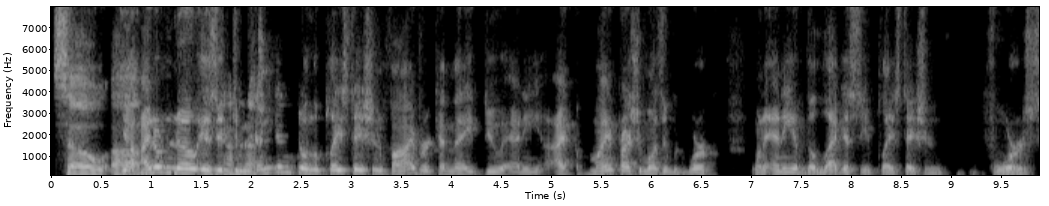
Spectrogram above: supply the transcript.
So um, yeah, I don't know. Is it dependent on the PlayStation 5 or can they do any? I my impression was it would work on any of the legacy PlayStation 4s.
